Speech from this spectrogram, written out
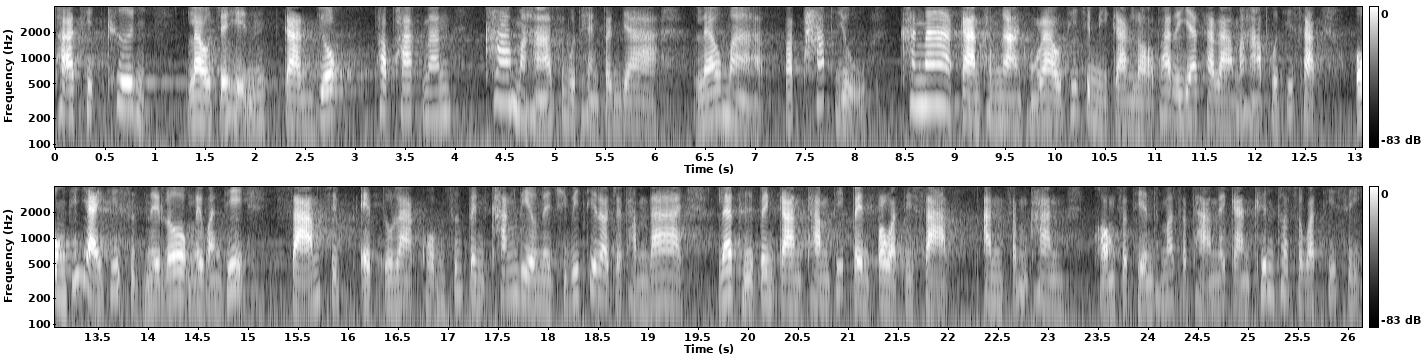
พระอาทิตย์ขึ้น เราจะเห็นการยกพระพักนั้นข้ามมหาสมุทรแห่งปัญญา แล้วมาประทับอยู่ข้างหน้าการทำงานของเราที่จะมีการหล่อพระริยธารามหาโพธิสัตว์ องค์ที่ใหญ่ที่สุดในโลกในวันที่ 31 ตุลาคม ซึ่งเป็นครั้งเดียวในชีวิตที่เราจะทำได้ และถือเป็นการทำที่เป็นประวัติศาสตร์ อันสำคัญของเสถียรธรรมสถานในการขึ้นทศวรรษที่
